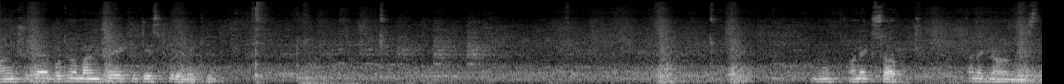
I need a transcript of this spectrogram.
মাংসটা প্রথমে মাংস একটু টেস্ট করে দেখি। অনেক সফট অনেক নরম হয়েছে।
